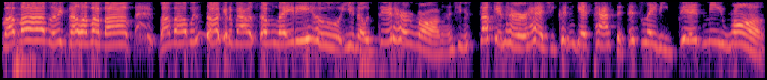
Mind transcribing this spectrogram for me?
my mom, let me tell her my mom. My mom was talking about some lady who, you know, did her wrong and she was stuck in her head. She couldn't get past it. This lady did me wrong,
